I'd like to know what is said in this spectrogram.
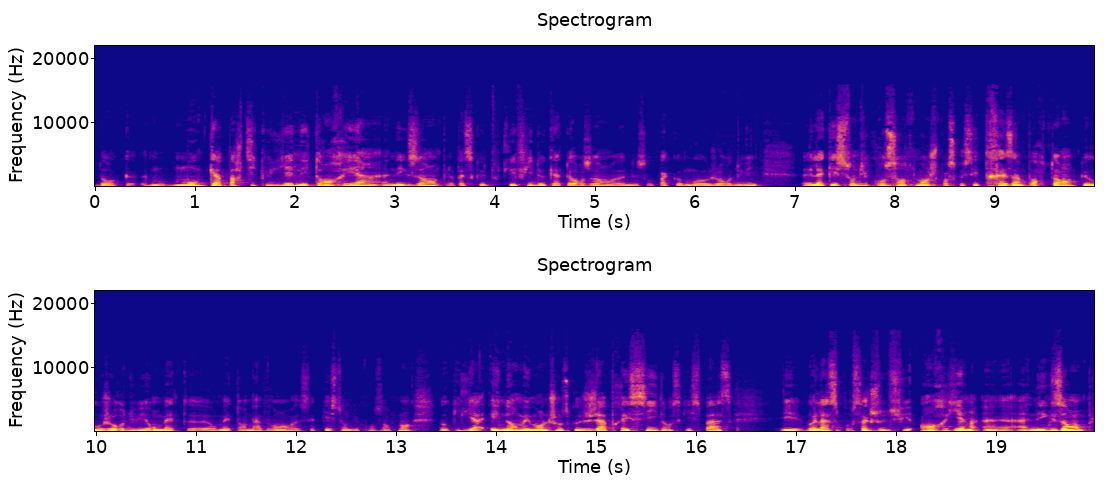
Donc, mon cas particulier n'est en rien un exemple, parce que toutes les filles de 14 ans euh, ne sont pas comme moi aujourd'hui. Euh, la question du consentement, je pense que c'est très important qu'aujourd'hui on mette, euh, on mette en avant cette question du consentement. Donc, il y a énormément de choses que j'apprécie dans ce qui se passe. Et voilà, c'est pour ça que je ne suis en rien un, exemple.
